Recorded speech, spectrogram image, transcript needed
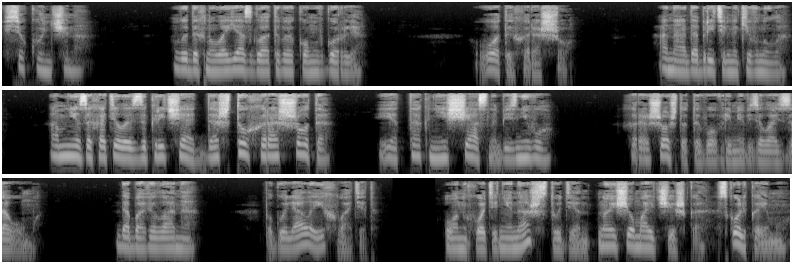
Все кончено. Выдохнула я, сглатывая ком в горле. Вот и хорошо. Она одобрительно кивнула. А мне захотелось закричать «Да что хорошо-то!» Я так несчастна без него. «Хорошо, что ты вовремя взялась за ум», — добавила она. Погуляла и хватит. Он хоть и не наш студент, но еще мальчишка. Сколько ему?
